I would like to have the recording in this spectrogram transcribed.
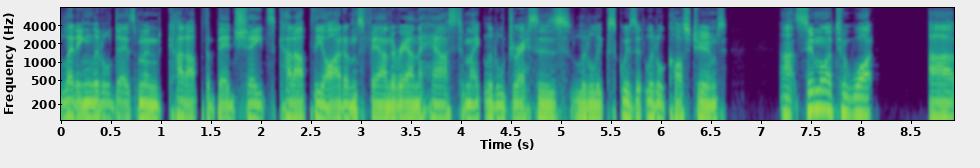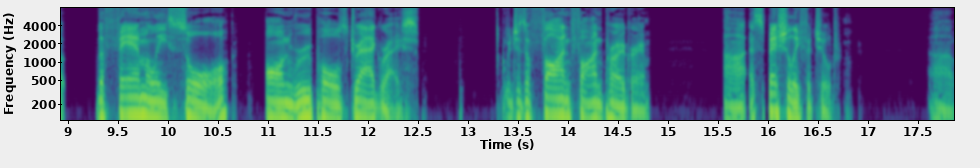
letting little Desmond cut up the bed sheets, cut up the items found around the house to make little dresses, little exquisite little costumes, uh, similar to what uh, the family saw on RuPaul's Drag Race, which is a fine, fine program, uh, especially for children. Uh,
